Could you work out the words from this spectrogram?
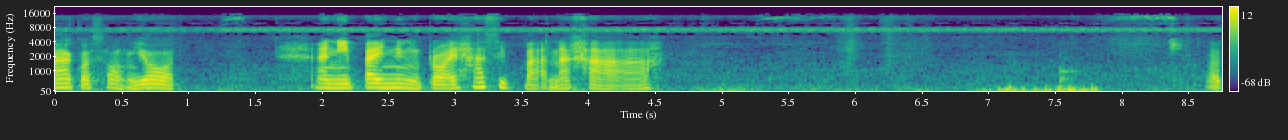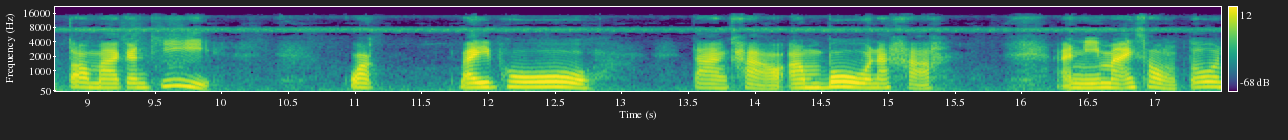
มากกว่าสองยอด อันนี้ไปหนึ่งร้อยห้าสิบบาทนะคะแล้วต่อมากันที่กวักใบโพต่างขาวอัมโบนะคะ อันนี้ไม้สองต้น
